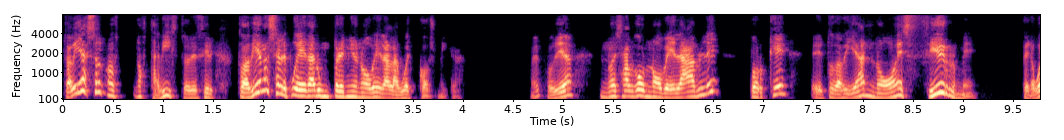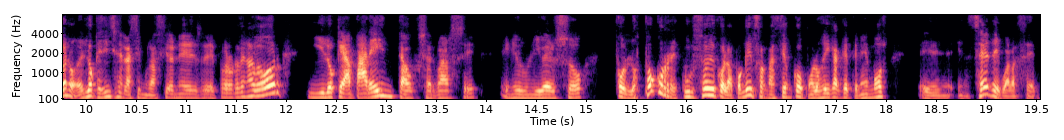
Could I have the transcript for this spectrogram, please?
todavía eso no, está visto, es decir, todavía no se le puede dar un premio Nobel a la web cósmica. ¿eh? No es algo novelable porque eh, todavía no es firme. Pero bueno, es lo que dicen las simulaciones por ordenador y lo que aparenta observarse en el universo con los pocos recursos y con la poca información cosmológica que tenemos en C igual a C.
